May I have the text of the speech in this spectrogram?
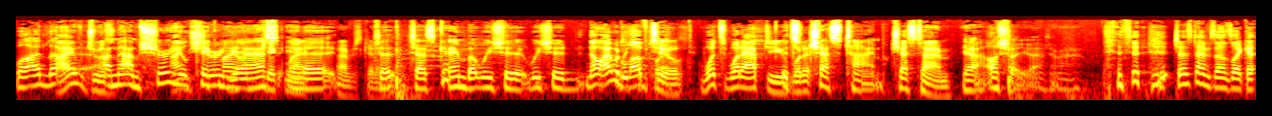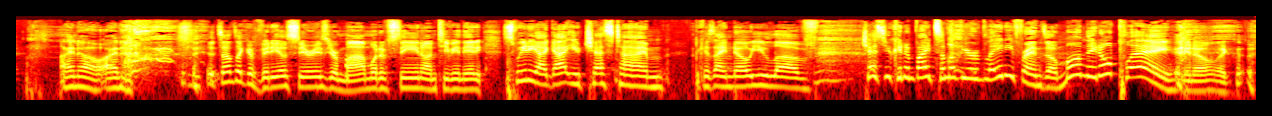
Well, I'd, I I'm, I'm sure I'm you'll sure kick my you'll ass kick my- in a I'm just kidding. che- chess game, but we should we should. No, I would love to. What's what app do you? It's what chess time. chess time. Yeah, I'll show you after. chess time sounds like a. I know, I know. It sounds like a video series your mom would have seen on TV in the 80s. Sweetie, I got you chess time because I know you love chess. You can invite some of your lady friends. Oh, mom, they don't play. You know, like at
